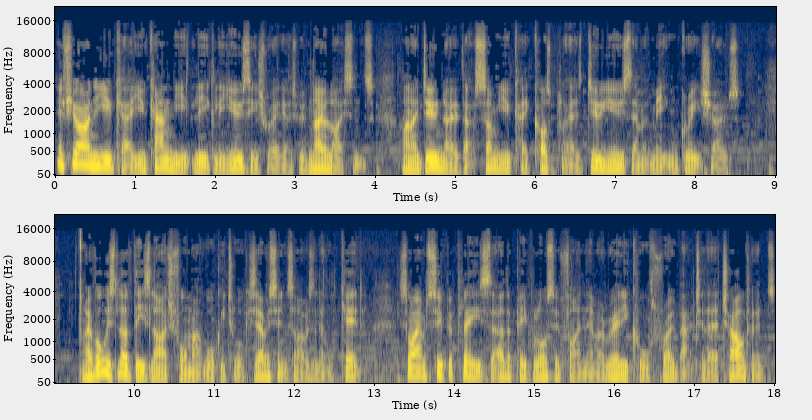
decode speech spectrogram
If you are in the UK, you can le- legally use these radios with no license, and I do know that some UK cosplayers do use them at meet and greet shows. I've always loved these large format walkie talkies ever since I was a little kid, so I am super pleased that other people also find them a really cool throwback to their childhoods,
